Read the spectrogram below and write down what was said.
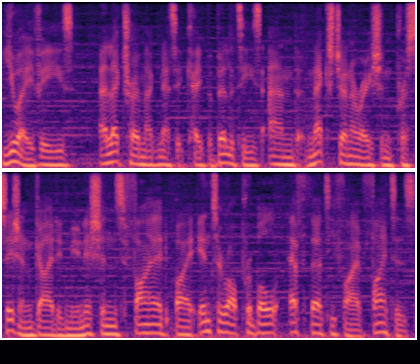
UAVs, electromagnetic capabilities and next-generation precision-guided munitions fired by interoperable F-35 fighters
